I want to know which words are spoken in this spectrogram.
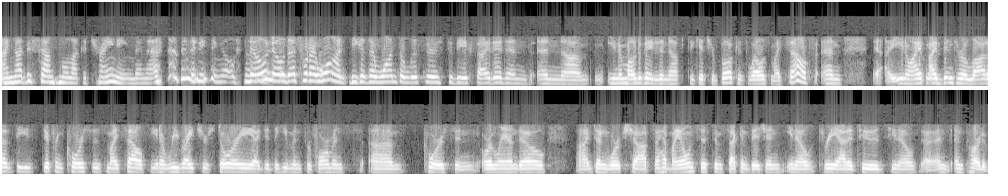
I know this sounds more like a training than, a, than anything else. No, no, that's what I want because I want the listeners to be excited and and um, you know motivated enough to get your book as well as myself. And uh, you know, I've I've been through a lot of these different courses myself. You know, rewrite your story. I did the human performance um, course in Orlando. Uh, I've done workshops. I have my own system, Second Vision, you know, three attitudes, you know, and, and part of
